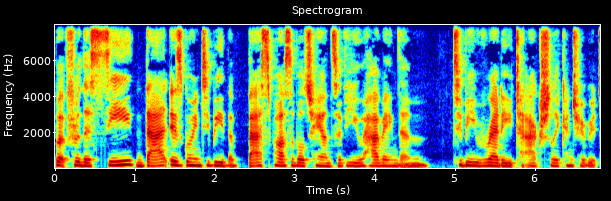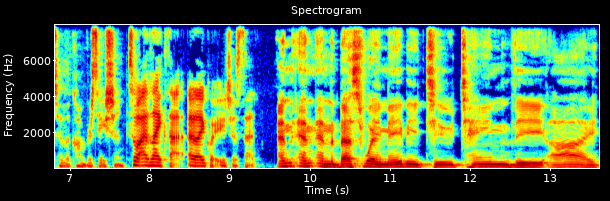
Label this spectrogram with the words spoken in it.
But for the C, that is going to be the best possible chance of you having them to be ready to actually contribute to the conversation. So I like that. I like what you just said. And and and the best way maybe to tame the I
